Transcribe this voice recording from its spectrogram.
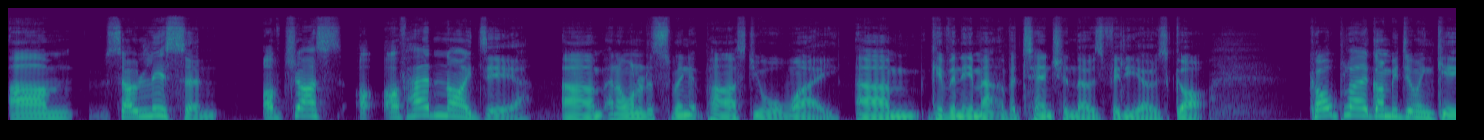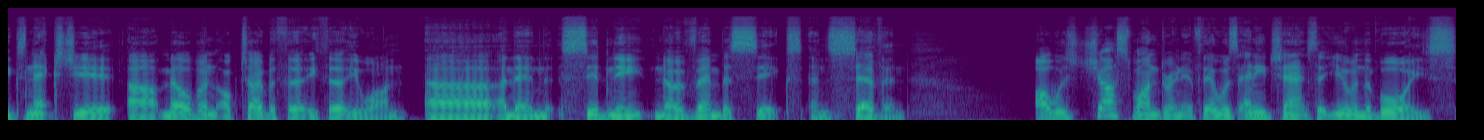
Um, so listen, I've just I- I've had an idea, um, and I wanted to swing it past your way, um, given the amount of attention those videos got. Coldplay are going to be doing gigs next year, uh, Melbourne, October 30, 31, uh, and then Sydney, November 6 and 7. I was just wondering if there was any chance that you and the boys,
